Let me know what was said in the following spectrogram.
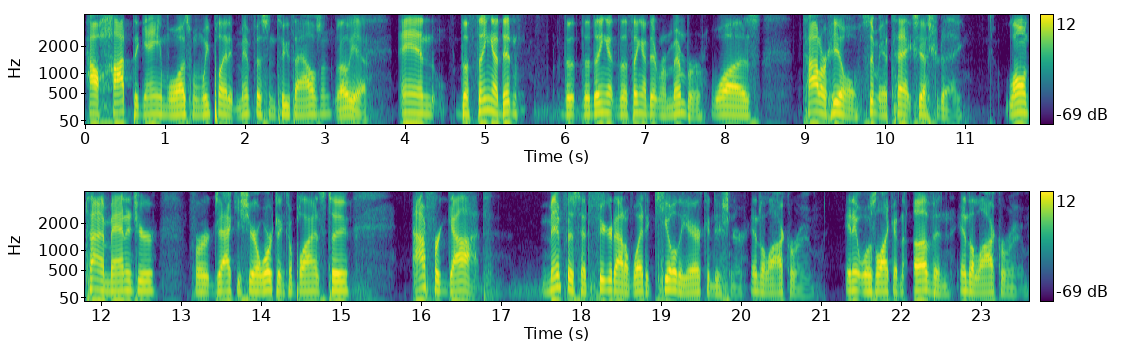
how hot the game was when we played at Memphis in 2000. Oh yeah. And the thing I didn't the the thing the thing I didn't remember was Tyler Hill sent me a text yesterday. Longtime manager for Jackie Sherrill, worked in compliance too. I forgot Memphis had figured out a way to kill the air conditioner in the locker room, and it was like an oven in the locker room.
